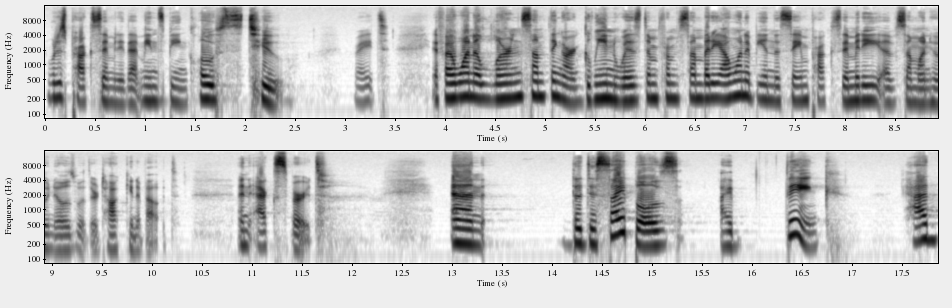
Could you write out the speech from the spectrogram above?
What is proximity? That means being close to, right? If I want to learn something or glean wisdom from somebody, I want to be in the same proximity of someone who knows what they're talking about, an expert. And the disciples, I think, had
